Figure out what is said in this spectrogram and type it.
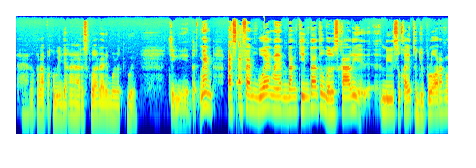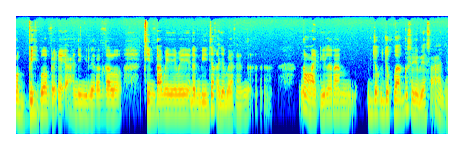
aduh kenapa kebijakan harus keluar dari mulut gue? Cik gitu. Men SFM gue yang nanya tentang cinta tuh baru sekali disukai 70 orang lebih. Gue sampai kayak anjing giliran kalau cinta menye dan bijak aja banyak yang nge-like giliran jok-jok bagus aja biasa aja.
